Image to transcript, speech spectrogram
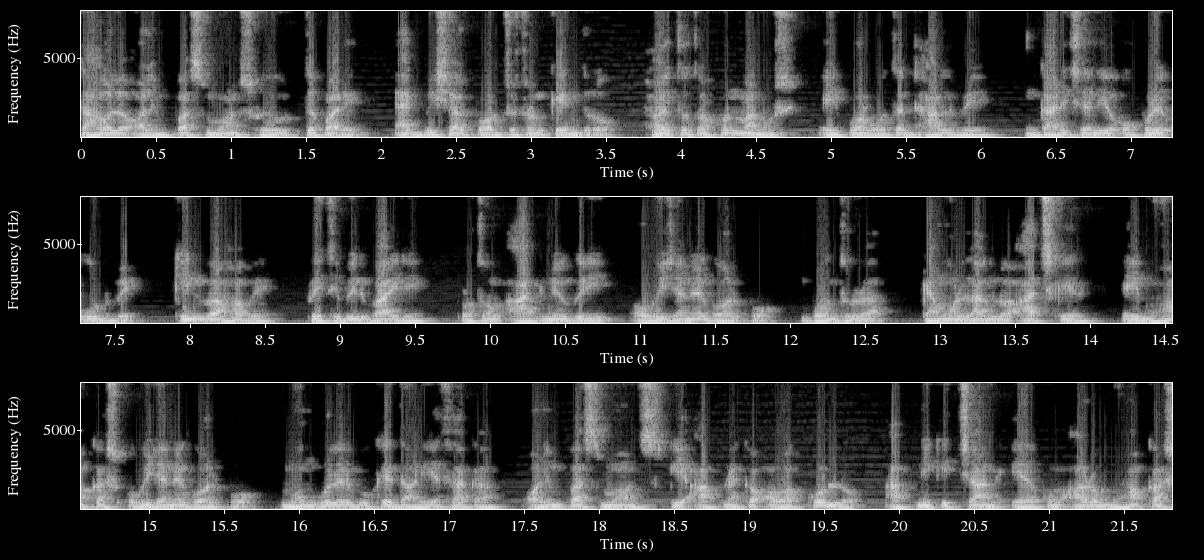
তাহলে অলিম্পাস মন্স হয়ে উঠতে পারে এক বিশাল পর্যটন কেন্দ্র। হয়তো তখন মানুষ এই পর্বতে ঢালবে, গাড়ি চালিয়ে ওপরে উঠবে, কিংবা হবে পৃথিবীর বাইরে প্রথম আগ্নেয়গিরি অভিযানের গল্প। বন্ধুরা, কেমন লাগল আজকের এই মহাকাশ অভিযানের গল্প? মঙ্গলের বুকে দাঁড়িয়ে থাকা অলিম্পাস মঞ্চ কি আপনাকে অবাক করল? আপনি কি চান এরকম আরও মহাকাশ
